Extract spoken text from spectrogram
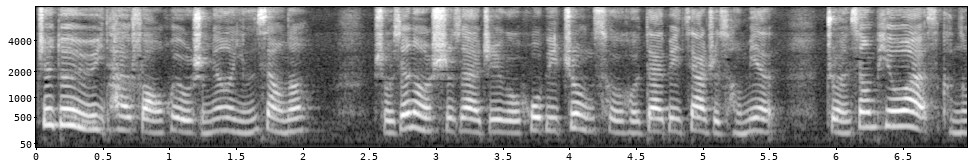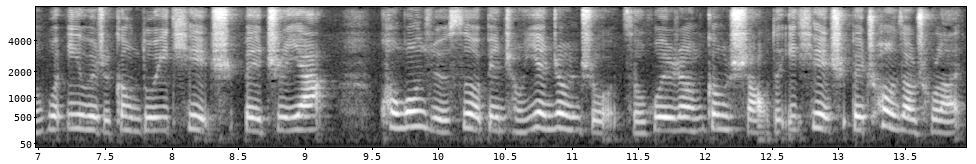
这对于以太坊会有什么样的影响呢？首先呢，是在这个货币政策和代币价值层面，转向 POS 可能会意味着更多 ETH 被质押。矿工角色变成验证者，则会让更少的 ETH 被创造出来，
